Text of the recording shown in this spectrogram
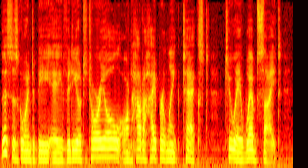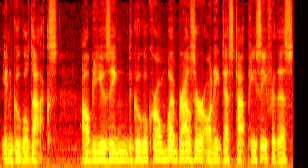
This is going to be a video tutorial on how to hyperlink text to a website in Google Docs. I'll be using the Google Chrome web browser on a desktop PC for this.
